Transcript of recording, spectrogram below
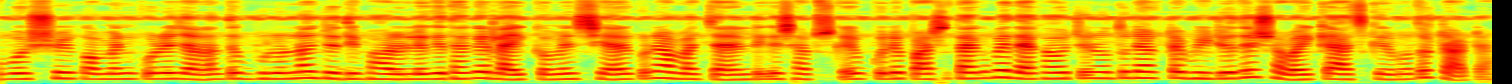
অবশ্যই কমেন্ট করে জানাতে ভুলো না। যদি ভালো লেগে থাকে লাইক কমেন্ট শেয়ার করে আমার চ্যানেলটিকে সাবস্ক্রাইব করে পাশে থাকবে। দেখা হচ্ছে নতুন একটা ভিডিওতে। সবাইকে আজকের মতো টাটা।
